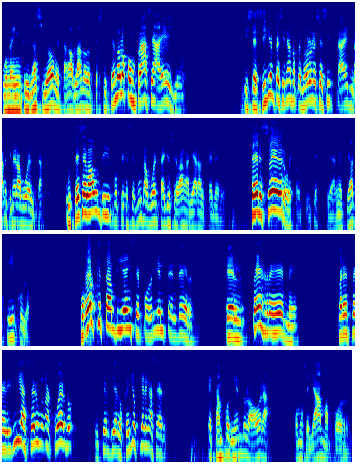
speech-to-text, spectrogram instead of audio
Una inclinación, están hablando de que si usted no lo complace a ellos y se sigue empecinando que no lo necesita a ellos en primera vuelta, usted se va a hundir porque en segunda vuelta ellos se van a aliar al PLD. Tercero, escuche, lean este artículo, porque también se podría entender que el PRM preferiría hacer un acuerdo, escuchen bien, lo que ellos quieren hacer, están poniéndolo ahora, como se llama, por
